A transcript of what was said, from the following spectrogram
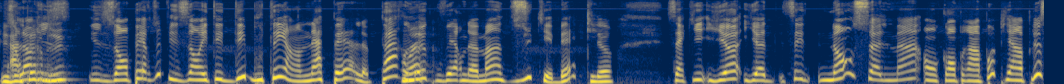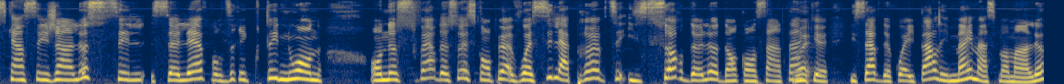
Ils ont Alors, perdu. Ils, ils ont perdu puis ils ont été déboutés en appel par Ouais. le gouvernement du Québec, là. C'est qu'il y a, il y a, non seulement on comprend pas, puis en plus quand ces gens-là se lèvent pour dire, écoutez, nous on on a souffert de ça. Est-ce qu'on peut voici la preuve, tu sais, ils sortent de là, donc on s'entend qu'ils savent de quoi ils parlent et même à ce moment-là.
